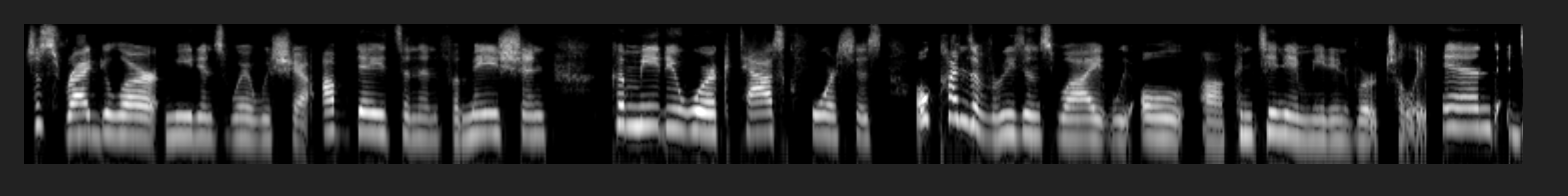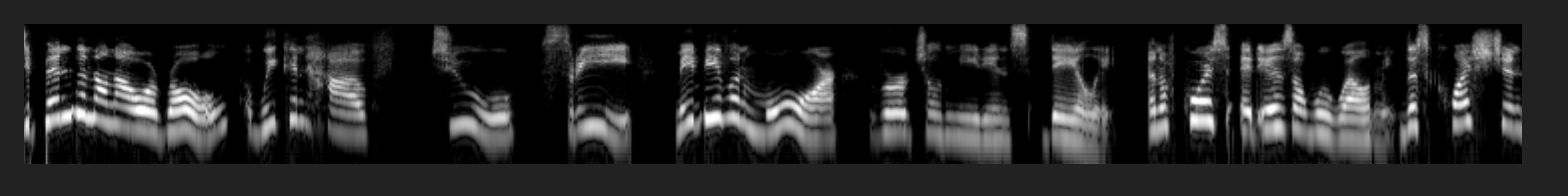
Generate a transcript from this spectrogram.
just regular meetings where we share updates and information, committee work, task forces, all kinds of reasons why we all uh, continue meeting virtually. And depending on our role, we can have two, three, maybe even more virtual meetings daily. And of course, it is overwhelming. This question,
